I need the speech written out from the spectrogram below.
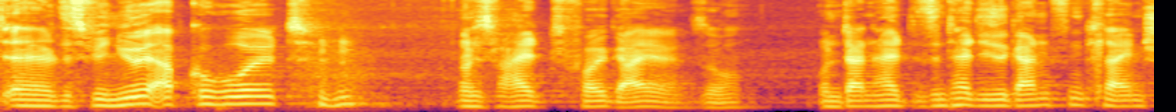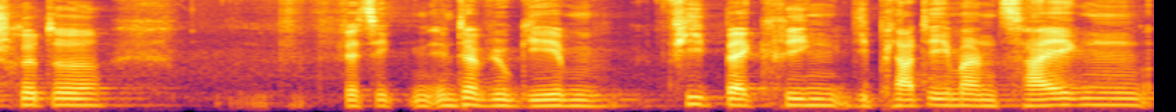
die, äh, das Vinyl abgeholt Mhm. und es war halt voll geil. So. Und dann halt sind halt diese ganzen kleinen Schritte, weiß ich, ein Interview geben, Feedback kriegen, die Platte jemandem zeigen,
